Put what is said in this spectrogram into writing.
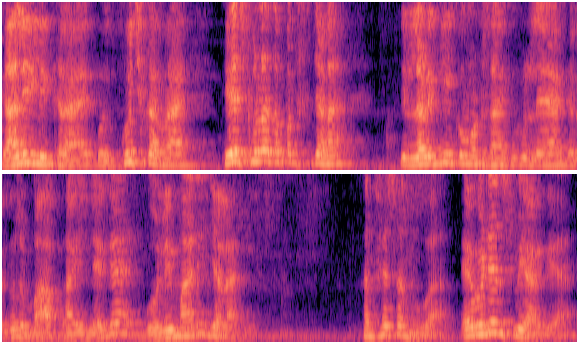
गाली लिख रहा है, कोई कुछ कर रहा है। केस खुला तो पता चला कि लड़की को मोटरसाइकिल पर ले आकर के उसे बाप भाई ले गए, गोली मारी, जला दी। कन्फेशन हुआ। एविडेंस भी आ गया।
